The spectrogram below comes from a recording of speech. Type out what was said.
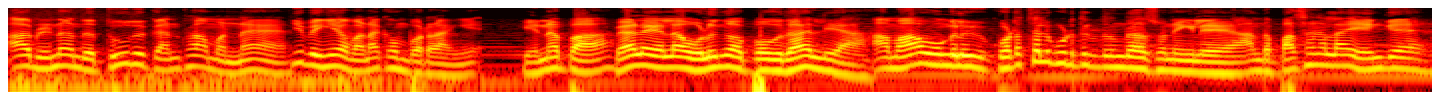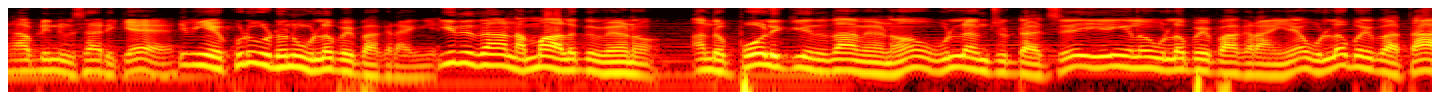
அப்படின்னு அந்த தூது கன்ஃபார்ம் பண்ண இவங்க வணக்கம் போடுறாங்க? என்னப்பா வேலையெல்லாம் ஒழுங்கா போகுதா இல்லையா? ஆமா உங்களுக்கு குடச்சல் கொடுத்துட்டு இருந்தா சொன்னீங்களே அந்த பசங்க எல்லாம் எங்க? அப்படின்னு விசாரிக்க இவங்க குடுகுடுன்னு உள்ள போய் பாக்குறாங்க. இதுதான் நம்ம ஆளுக்கு வேணும். அந்த போலிக்கும் இதுதான் வேணும். உள்ள அனுப்பிச்சுட்டாச்சு. இவங்களும் உள்ள போய் பாக்குறாங்க. உள்ள போய் பார்த்தா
